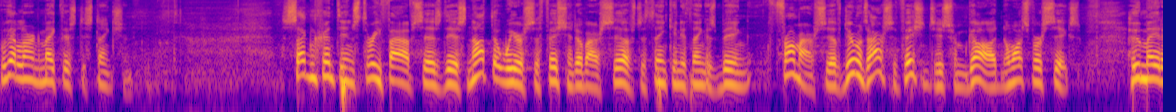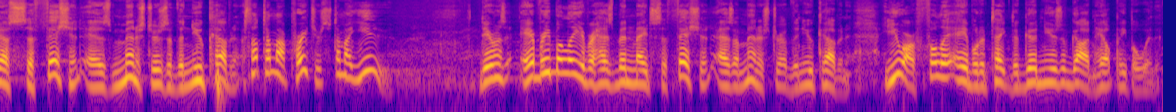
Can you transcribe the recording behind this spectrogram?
we've got to learn to make this distinction. 2 Corinthians 3 5 says this Not that we are sufficient of ourselves to think anything as being from ourselves. Dear ones, our sufficiency is from God. Now, watch verse 6 Who made us sufficient as ministers of the new covenant. It's not talking about preachers, it's talking about you. Dear ones, every believer has been made sufficient as a minister of the new covenant. You are fully able to take the good news of God and help people with it.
